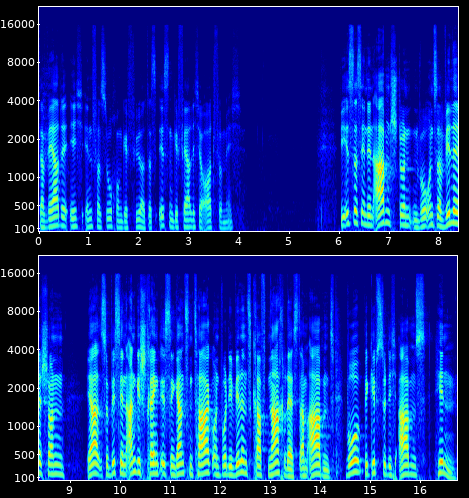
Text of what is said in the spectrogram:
da werde ich in Versuchung geführt. Das ist ein gefährlicher Ort für mich. Wie ist das in den Abendstunden, wo unser Wille schon ja, so ein bisschen angestrengt ist den ganzen Tag und wo die Willenskraft nachlässt am Abend? Wo begibst du dich abends hin?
